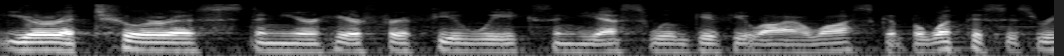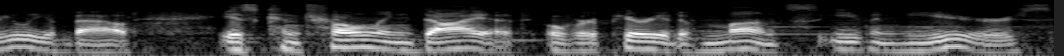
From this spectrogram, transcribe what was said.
you're a tourist and you're here for a few weeks and yes, we'll give you ayahuasca. But what this is really about is controlling diet over a period of months, even years,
